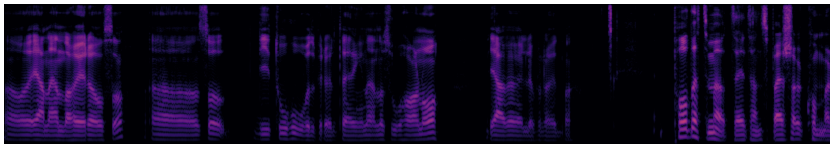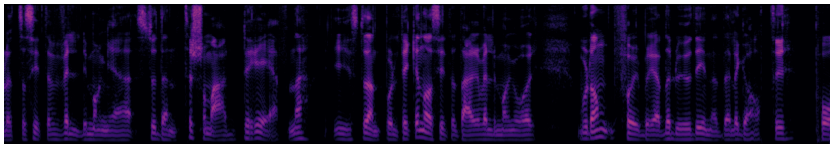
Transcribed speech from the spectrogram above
Og gjerne enda høyere også. så de to hovedprioriteringene NSO har nå, de er vi veldig fornøyd med. På dette møtet i Tønsberg så kommer det til å sitte veldig mange studenter som er drevne i studentpolitikken og har sittet der i veldig mange år. Hvordan forbereder du dine delegater på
